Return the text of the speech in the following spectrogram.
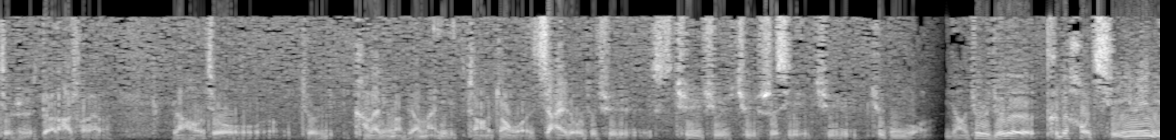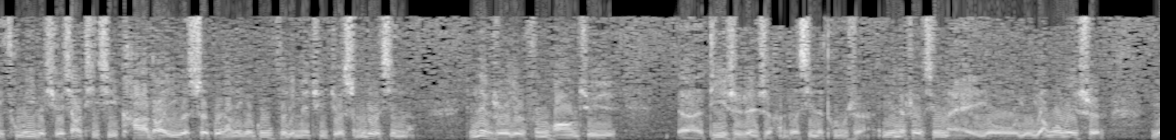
就是表达出来了。然后就就是看来领导比较满意，让让我下一周就去去去去实习去去工作了。一样就是觉得特别好奇，因为你从一个学校体系咔到一个社会上的一个公司里面去，觉得什么都是新的。就那个时候就是疯狂去，呃，第一是认识很多新的同事，因为那时候星美有有阳光卫视，有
